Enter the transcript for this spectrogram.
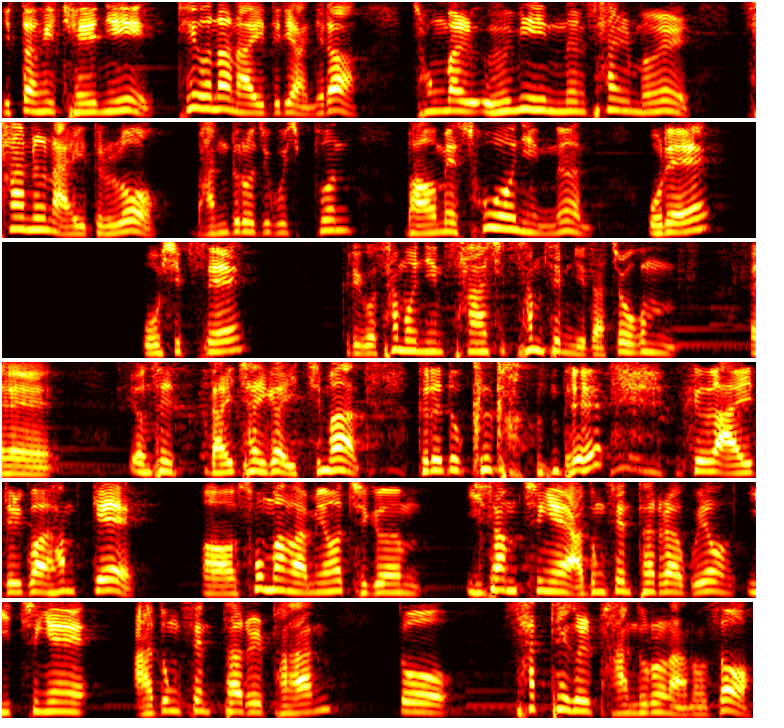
이 땅에 괜히 태어난 아이들이 아니라 정말 의미 있는 삶을 사는 아이들로 만들어주고 싶은 마음의 소원이 있는 올해 50세 그리고 사모님 43세입니다. 조금 에, 연세 나이 차이가 있지만 그래도 그 가운데 그 아이들과 함께 어, 소망하며 지금 2, 3층에 아동센터를 하고요. 2층에 아동센터를 반, 또 사택을 반으로 나눠서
